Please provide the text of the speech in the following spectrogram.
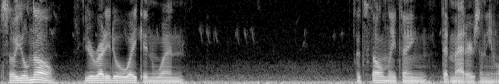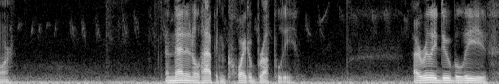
So you'll know you're ready to awaken when it's the only thing that matters anymore. And then it'll happen quite abruptly. I really do believe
